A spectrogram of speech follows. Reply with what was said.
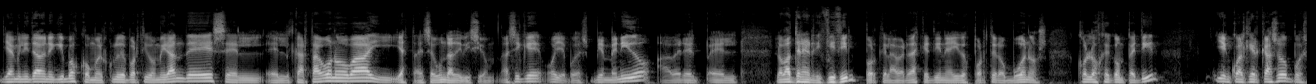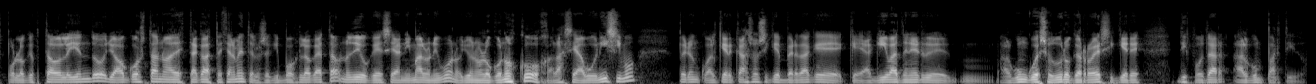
y ha militado en equipos como el Club Deportivo Mirandes, el, el Cartago Nova y ya está, en segunda división. Así que, oye, pues bienvenido. A ver, el, el, lo va a tener difícil porque la verdad es que tiene ahí dos porteros buenos con los que competir. Y en cualquier caso, pues por lo que he estado leyendo, Joao Costa no ha destacado especialmente los equipos que lo que ha estado. No digo que sea ni malo ni bueno, yo no lo conozco, ojalá sea buenísimo, pero en cualquier caso sí que es verdad que, aquí va a tener eh, algún hueso duro que roer si quiere disputar algún partido.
